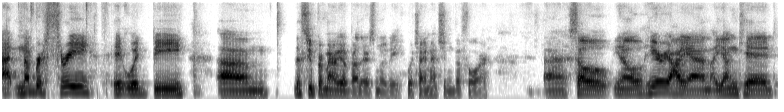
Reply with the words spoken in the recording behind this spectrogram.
at number three, it would be um, the Super Mario Brothers movie, which I mentioned before. Uh, so you know, here I am, a young kid,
